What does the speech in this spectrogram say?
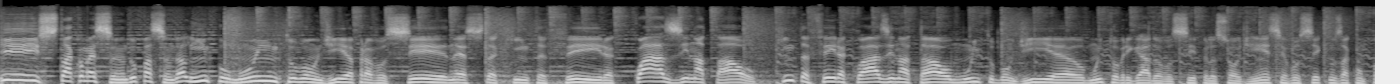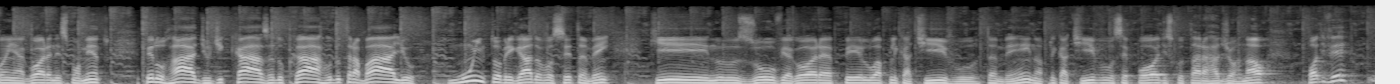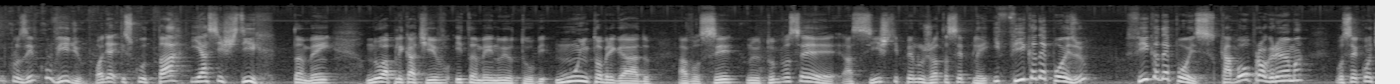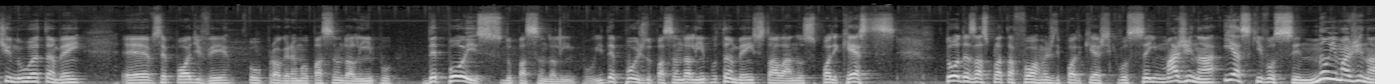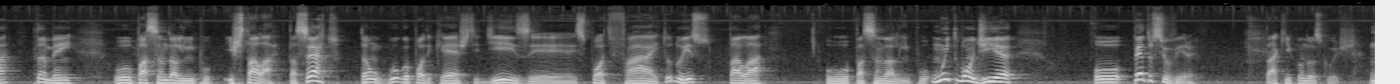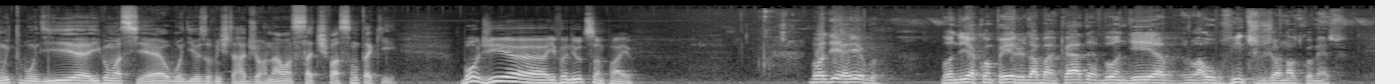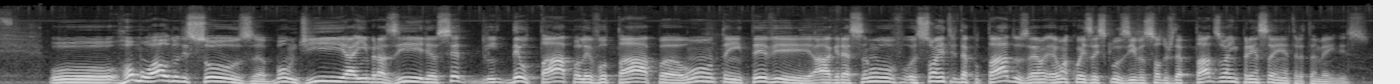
E está começando Passando a Limpo. Muito bom dia para você nesta quinta-feira, quase Natal. Quinta-feira, quase Natal. Muito bom dia. Muito obrigado a você pela sua audiência, você que nos acompanha agora nesse momento pelo rádio, de casa, do carro, do trabalho. Muito obrigado a você também que nos ouve agora pelo aplicativo também. No aplicativo você pode escutar a Rádio Jornal Pode ver, inclusive com vídeo. Pode escutar e assistir também no aplicativo e também no YouTube. Muito obrigado a você. No YouTube você assiste pelo JC Play. E fica depois, viu? Fica depois. Acabou o programa, você continua também. É, você pode ver o programa Passando a Limpo depois do Passando a Limpo. E depois do Passando a Limpo também está lá nos podcasts. Todas as plataformas de podcast que você imaginar e as que você não imaginar também o Passando a Limpo está lá, tá certo? Então, Google Podcast, Deezer, Spotify, tudo isso tá lá, o Passando a Limpo. Muito bom dia, o Pedro Silveira. Está aqui conosco hoje. Muito bom dia, Igor Maciel. Bom dia aos ouvintes da Rádio Jornal. Uma satisfação estar tá aqui. Bom dia, Ivanildo Sampaio. Bom dia, Igor. Bom dia, companheiros da bancada. Bom dia, ouvintes do Jornal do Comércio. O Romualdo de Souza, bom dia aí em Brasília. Você deu tapa, levou tapa ontem, teve agressão só entre deputados? É, é uma coisa exclusiva só dos deputados ou a imprensa entra também nisso?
